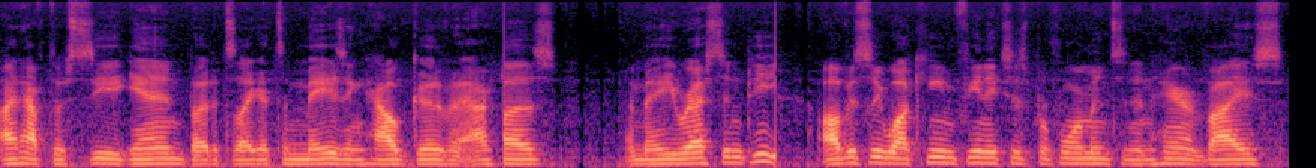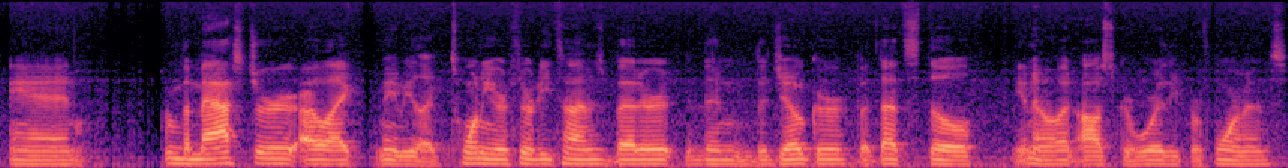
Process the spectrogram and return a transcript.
I'd have to see again, but it's like it's amazing how good of an actor he was, and may he rest in peace. Obviously, Joaquin Phoenix's performance in Inherent Vice and The Master are like maybe like 20 or 30 times better than The Joker, but that's still you know, an Oscar-worthy performance.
